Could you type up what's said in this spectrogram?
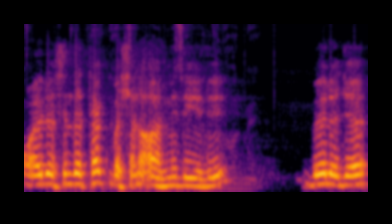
Ailesinde tek başına Ahmedi'ydi. Böylece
